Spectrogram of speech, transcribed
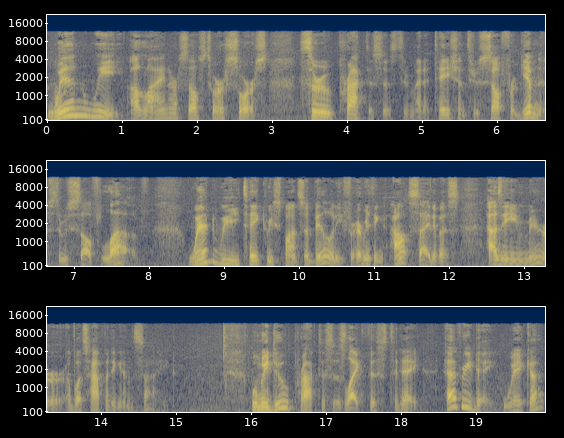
When we align ourselves to our source, through practices, through meditation, through self-forgiveness, through self-love. When we take responsibility for everything outside of us as a mirror of what's happening inside. When we do practices like this today, every day, wake up,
